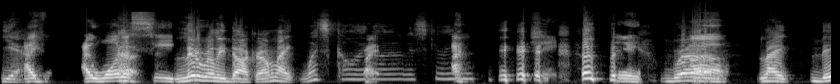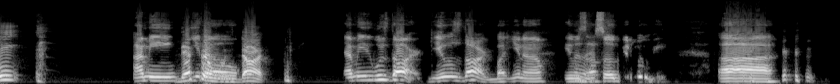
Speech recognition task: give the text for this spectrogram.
Yeah. I I want to Uh, see Literally darker. I'm like, what's going Right. on on the screen? Hey, Bruh. uh, like they I mean, that film know, was dark. I mean, it was dark. It was dark, but you know, it was Huh. also a good movie. Uh,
